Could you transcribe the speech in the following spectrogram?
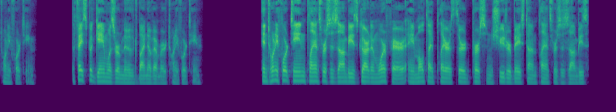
2014. The Facebook game was removed by November 2014. In 2014, Plants vs. Zombies Garden Warfare, a multiplayer third person shooter based on Plants vs. Zombies,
